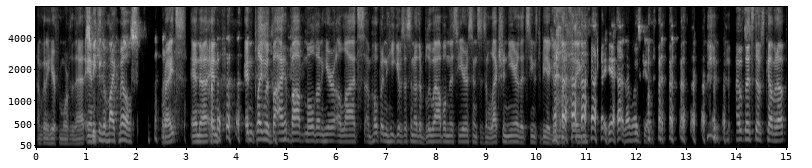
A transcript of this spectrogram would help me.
I'm going to hear from more of that. And, Speaking of Mike Mills, right? And uh, and and playing with I have Bob Mould on here a lot. I'm hoping he gives us another Blue album this year since it's an election year. That seems to be a good thing. yeah, that was good. I hope that stuff's coming up.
